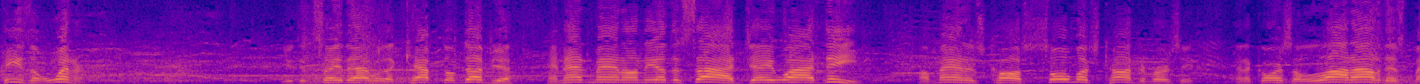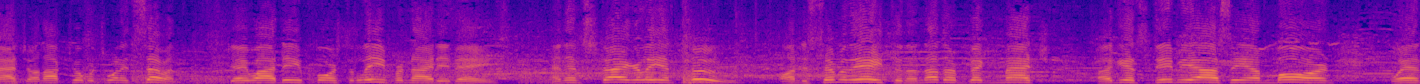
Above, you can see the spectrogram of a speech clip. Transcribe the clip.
he's a winner. You can say that with a capital W. And that man on the other side, JYD, a man who's caused so much controversy. And of course, a lot out of this match on October 27th. JYD forced to leave for 90 days. And then Stagger Lee and two on December the 8th in another big match against DiBiase and Borne when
